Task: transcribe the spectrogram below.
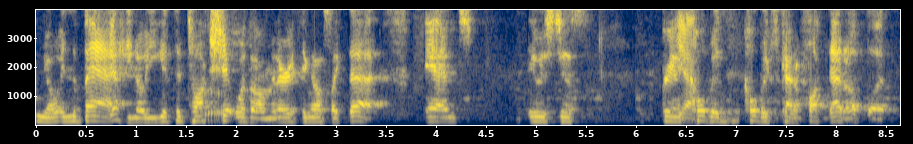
you know, in the back, yeah. you know, you get to talk shit with them and everything else like that. And it was just granted yeah. COVID COVID kind of fucked that up, but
